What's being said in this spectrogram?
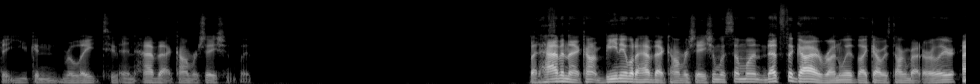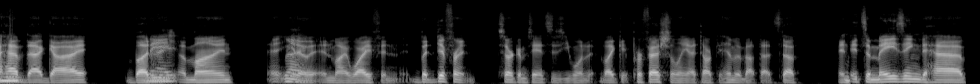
that you can relate to and have that conversation with. But having that, con- being able to have that conversation with someone, that's the guy I run with, like I was talking about earlier. I Mhm. have that guy, buddy Right. of mine, and, you know, and my wife, and but different circumstances. You want to, like professionally, I talk to him about that stuff. And it's amazing to have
